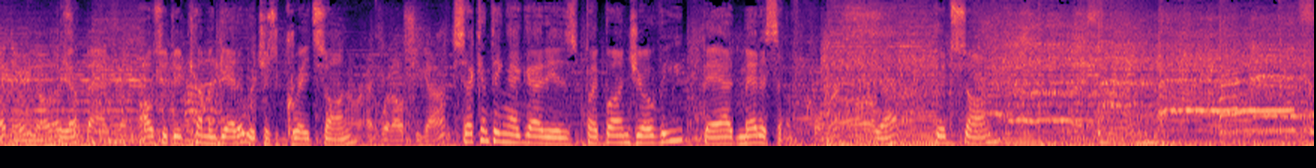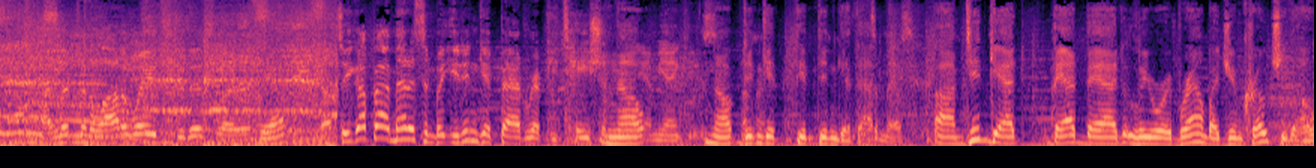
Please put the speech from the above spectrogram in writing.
right, there you go. That's Yep. a bad thing. Also did Come and Get It, which is a great song. All right, what else you got? Second thing I got is by Bon Jovi, Bad Medicine. Of course. Yeah, good song. I lifted a lot of weights to this, Larry. Yeah. So you got bad medicine, but you didn't get bad reputation. No, damn Yankees. no, didn't get did, didn't get that. That's a miss. Um, did get Bad Bad Leroy Brown by Jim Croce though.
